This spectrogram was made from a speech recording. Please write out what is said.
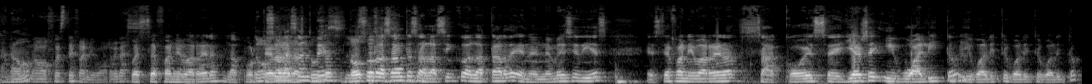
¿Ah, no? No, fue Stephanie Barreras. Fue Stephanie Barrera, la portera Dos horas de las antes, Tuzas. Dos horas antes, a las 5 de la tarde, en el Nemesis 10, Stephanie Barrera sacó ese jersey igualito, igualito, igualito, igualito.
